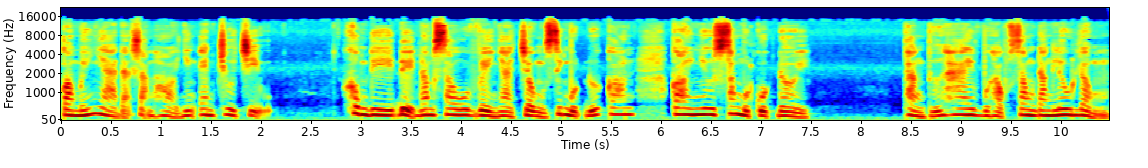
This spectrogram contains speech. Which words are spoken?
Có mấy nhà đã dặm hỏi nhưng em chưa chịu. Không đi để năm sau về nhà chồng sinh một đứa con, coi như xong một cuộc đời. Thằng thứ hai vừa học xong đang lêu lỏng.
